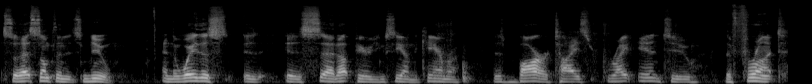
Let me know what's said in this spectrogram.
So that's something that's new. And the way this is, is set up here, you can see on the camera, this bar ties right into the front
